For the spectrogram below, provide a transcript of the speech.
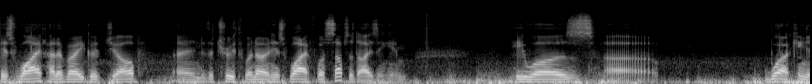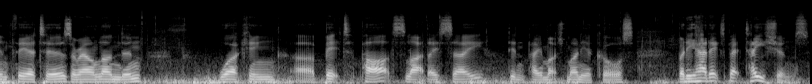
His wife had a very good job, and if the truth were known, his wife was subsidizing him. He was uh, working in theatres around London, working uh, bit parts, like they say. Didn't pay much money, of course, but he had expectations.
